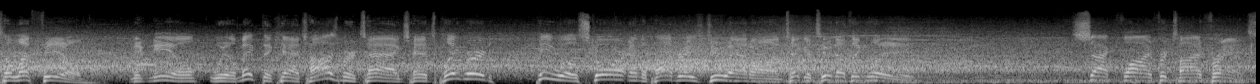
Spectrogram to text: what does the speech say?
To left field. McNeil will make the catch. Hosmer tags, heads playward. He will score, and the Padres do add on. Take a 2 0 lead. Sack fly for Ty France.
